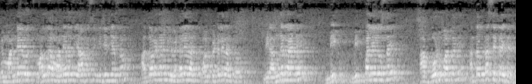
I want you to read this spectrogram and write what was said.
మేము మండే మళ్ళా మండే రోజు ఆఫీస్ విజిట్ చేస్తాం. అంతవరకు మీరు పెట్టలేదు వాళ్ళు పెట్టలేదనుకో మీరు అందరు రండి. మీకు మీకు పల్లీలు వస్తాయి. ఆ బోర్డు మారుతుంది అంతా కూడా సెట్ అవుతుంది.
